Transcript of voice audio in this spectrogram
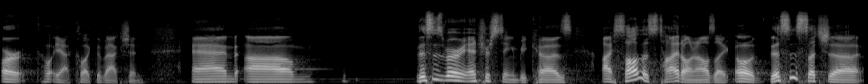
Or, yeah, collective action. And um, this is very interesting because I saw this title and I was like, oh, this is such a,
